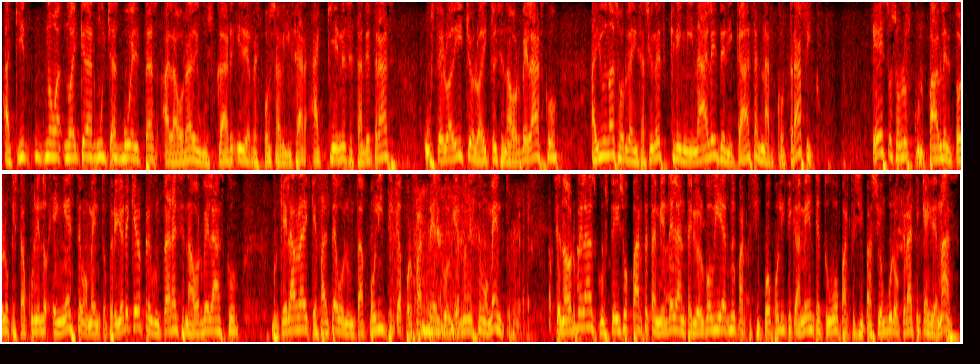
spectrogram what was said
aquí no, no hay que dar muchas vueltas a la hora de buscar y de responsabilizar a quienes están detrás. Usted lo ha dicho, lo ha dicho el senador Velasco. hay unas organizaciones criminales dedicadas al narcotráfico. Esos son los culpables de todo lo que está ocurriendo en este momento. Pero yo le quiero preguntar al senador Velasco, porque él habla de que falta voluntad política por parte del gobierno en este momento. Senador Velasco, usted hizo parte también del anterior gobierno y participó políticamente, tuvo participación burocrática y demás.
